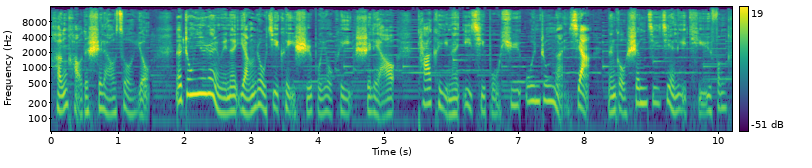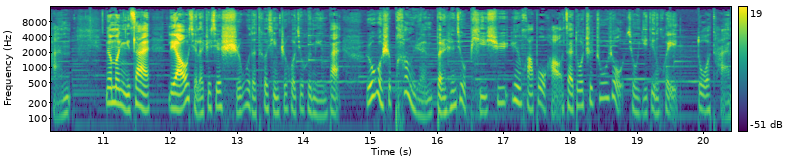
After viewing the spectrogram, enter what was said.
很好的食疗作用。那中医认为呢，羊肉既可以食补又可以食疗，它可以呢益气补虚、温中暖下，能够生机健力、体御风寒。那么你在了解了这些食物的特性之后，就会明白，如果是胖人本身就脾虚、运化不好，再多吃猪肉，就一定会。多痰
